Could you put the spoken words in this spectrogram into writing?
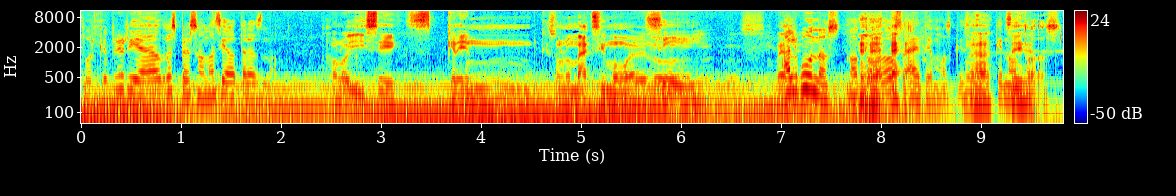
¿Por qué prioridad a otras personas y a otras no? No, y se creen que son lo máximo, ¿eh? sí. Algunos, no todos, tenemos que saber que no todos.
